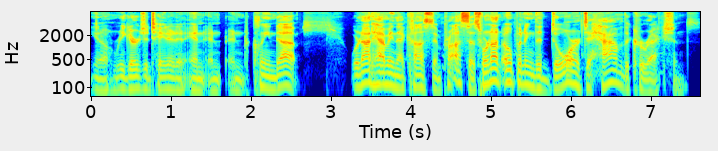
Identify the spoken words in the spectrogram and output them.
you know regurgitated and and and, and cleaned up we're not having that constant process. We're not opening the door to have the corrections,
